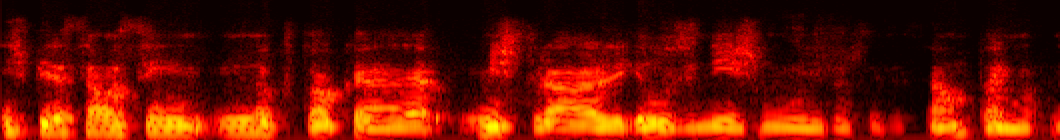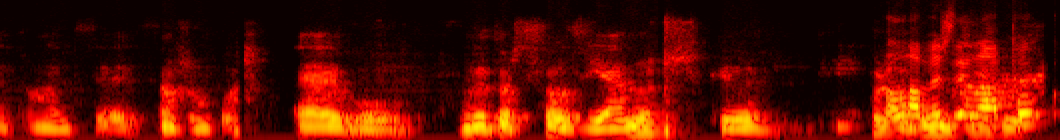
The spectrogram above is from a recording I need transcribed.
inspiração assim no que toca misturar ilusionismo e evangelização. Tenho, naturalmente, São João Bosco, uh, o fundador de Salesianos, que Falavas dele há pouco.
